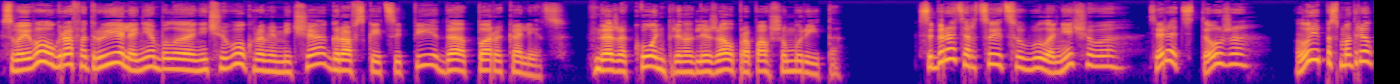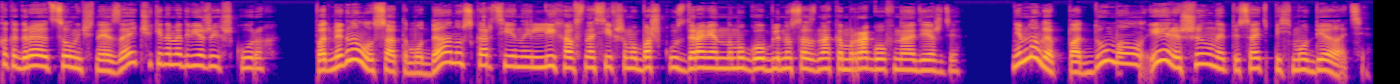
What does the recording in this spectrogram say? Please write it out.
Своего у графа Труэля не было ничего, кроме меча, графской цепи да пары колец. Даже конь принадлежал пропавшему Рита. Собирать арцейцу было нечего, терять тоже. Луи посмотрел, как играют солнечные зайчики на медвежьих шкурах, подмигнул усатому Дану с картины, лихо сносившему башку здоровенному гоблину со знаком рогов на одежде. Немного подумал и решил написать письмо Биате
